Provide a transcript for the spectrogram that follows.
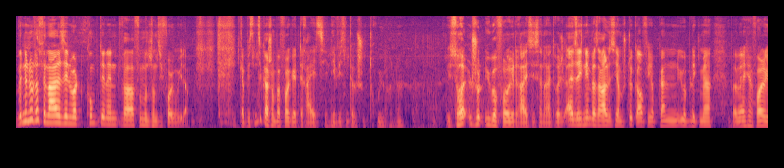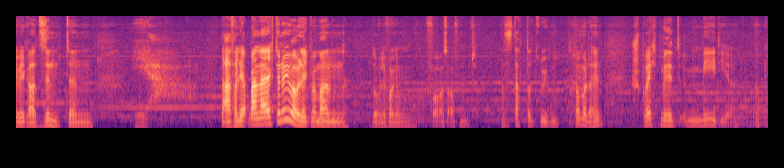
wenn ihr nur das Finale sehen wollt, kommt in etwa 25 Folgen wieder. Ich glaube, wir sind sogar schon bei Folge 30. Ne, wir sind glaube ich schon drüber, ne? Wir sollten schon über Folge 30 sein, rein theoretisch. Also, ich nehme das alles hier am Stück auf. Ich habe keinen Überblick mehr, bei welcher Folge wir gerade sind. Denn, ja, da verliert man leicht den Überblick, wenn man so viele Folgen im Voraus aufnimmt. Was ist das da drüben? Kommen wir dahin? Sprecht mit Media. Okay.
